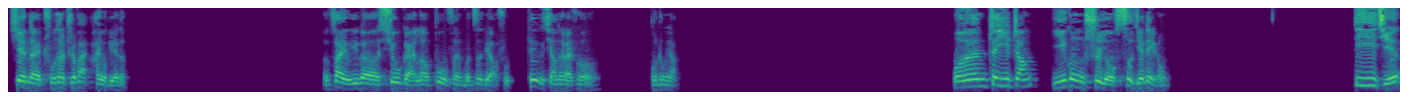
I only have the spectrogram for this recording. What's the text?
现在除它之外还有别的。再有一个修改了部分文字表述，这个相对来说。不重要。我们这一章一共是有四节内容。第一节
